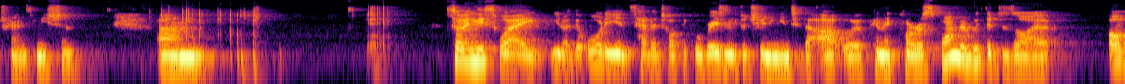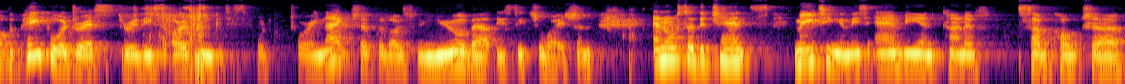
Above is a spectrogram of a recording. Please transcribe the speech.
transmission. Um, so in this way, you know, the audience had a topical reason for tuning into the artwork and it corresponded with the desire of the people addressed through this open participatory nature for those who knew about this situation and also the chance meeting in this ambient kind of subculture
